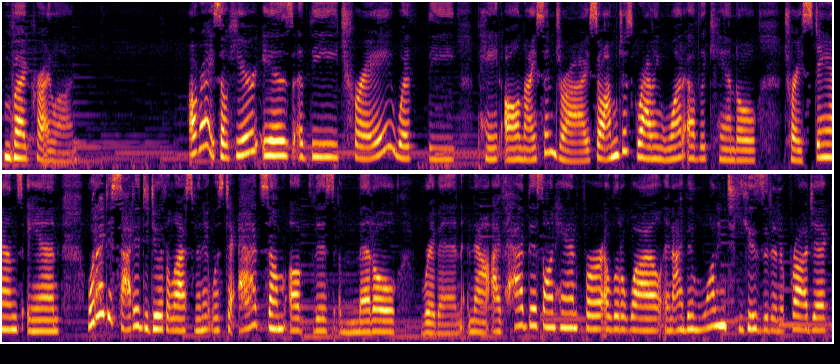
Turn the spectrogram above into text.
by Krylon. All right, so here is the tray with the paint all nice and dry. So I'm just grabbing one of the candle tray stands and what I decided to do at the last minute was to add some of this metal ribbon. Now I've had this on hand for a little while and I've been wanting to use it in a project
